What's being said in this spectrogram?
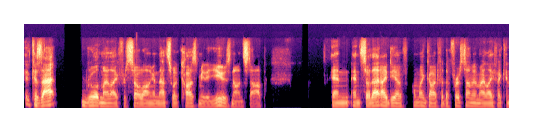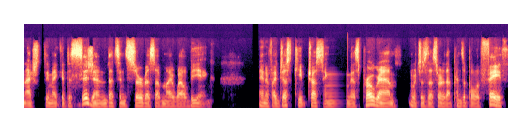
Because that ruled my life for so long and that's what caused me to use nonstop and and so that idea of oh my god for the first time in my life i can actually make a decision that's in service of my well-being. And if i just keep trusting this program which is the sort of that principle of faith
